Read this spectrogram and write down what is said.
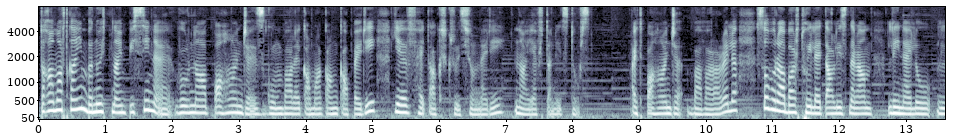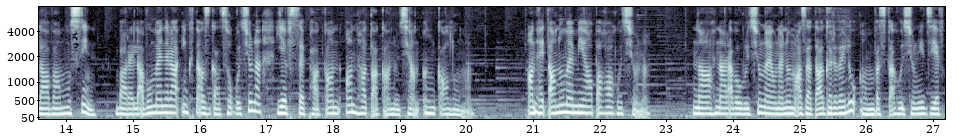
Տղամարդկային բնույթն այնպիսին է, որ նա պահանջ է զգում բարեկամական կապերի եւ հետաքրքրությունների, նաեւ տնից դուրս։ Այդ պահանջը բավարարելը սովորաբար թույլ է տալիս նրան լինելու լավ ամուսին, բարելավում է նրա ինքնազգացողությունը եւ սեփական անհատականության ընկալումը անհետանում է միապաղաղությունը։ Նա հնարավորություն է ունենում ազատագրվելու անվստահությունից եւ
